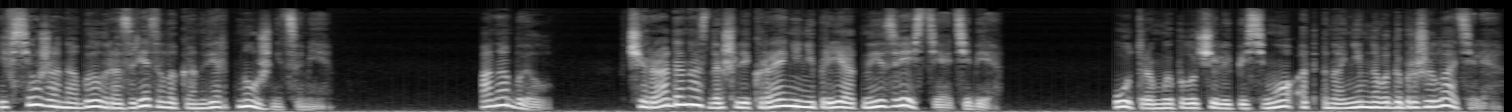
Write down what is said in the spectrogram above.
и все же Аннабелл разрезала конверт ножницами. «Аннабелл, вчера до нас дошли крайне неприятные известия о тебе. Утром мы получили письмо от анонимного доброжелателя.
